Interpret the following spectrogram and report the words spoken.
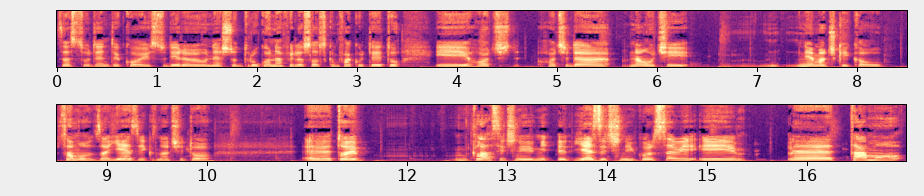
za studente koji studiraju nešto drugo na filozofskom fakultetu i hoć, hoće da nauči njemački kao samo za jezik, znači to, e, to je klasični jezični kursevi i e, tamo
